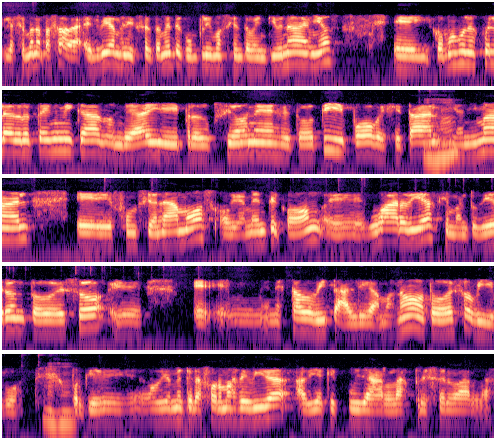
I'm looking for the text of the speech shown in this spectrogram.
la semana pasada, el viernes exactamente cumplimos 121 años, eh, y como es una escuela agrotécnica donde hay producciones de todo tipo, vegetal y animal, eh, funcionamos obviamente con eh, guardias que mantuvieron todo eso en, estado vital, digamos, ¿no? Todo eso vivo, porque obviamente las formas de vida había que cuidarlas, preservarlas.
